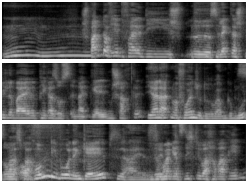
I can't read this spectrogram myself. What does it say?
Spannend auf jeden Fall die äh, Selector-Spiele bei Pegasus in der gelben Schachtel. Ja, da hatten wir vorhin schon drüber gemutmaßt, So auf- warum die wohl in Gelb sei- Wir sind. wollen jetzt nicht über Hammer reden.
